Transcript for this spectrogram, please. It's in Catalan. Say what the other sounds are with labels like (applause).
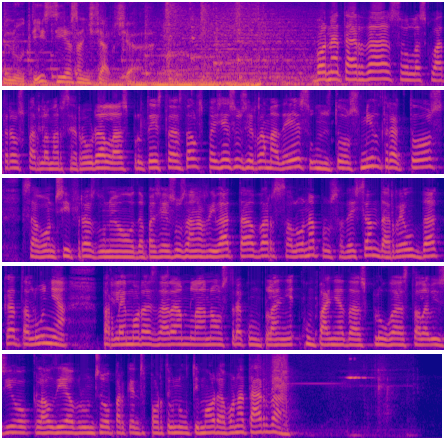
Notícies en xarxa. Bona tarda, són les 4, us parla Mercè Roura. Les protestes dels pagesos i ramaders, uns 2.000 tractors, segons xifres d'Unió de Pagesos, han arribat a Barcelona, procedeixen d'arreu de Catalunya. Parlem hores d'ara amb la nostra companya, companya d'Esplugues Televisió, Clàudia Brunzó, perquè ens porti una última hora. Bona tarda.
